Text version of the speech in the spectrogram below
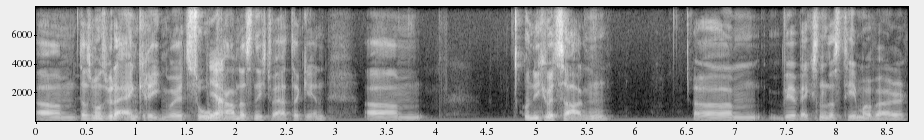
ähm, dass wir uns wieder einkriegen, weil jetzt so Ja. kann das nicht weitergehen. Ähm, und ich würde sagen, ähm, wir wechseln das Thema, weil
